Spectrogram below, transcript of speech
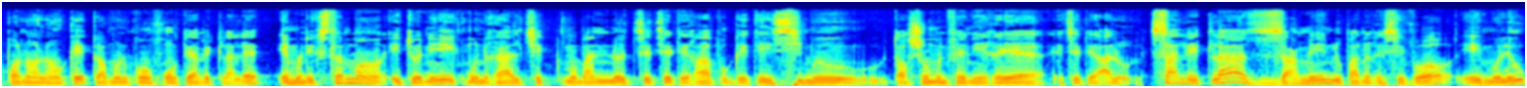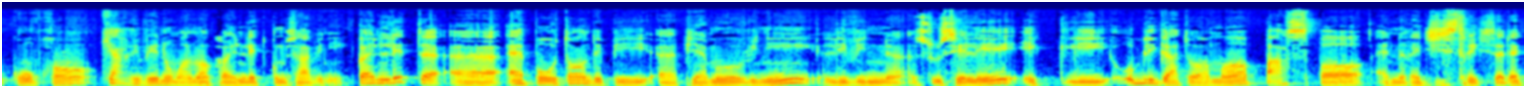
pendant l'enquête quand on confronté avec la lettre et mon extrêmement étonné que mon mon notes etc si mon mon etc. Pas et qu'arriver normalement quand une lettre comme ça une lettre depuis scellé et qui obligatoirement passe par un c'est-à-dire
